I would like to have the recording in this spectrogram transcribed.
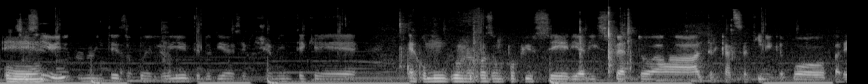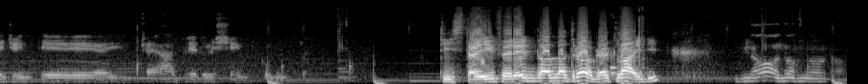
E... Sì, sì, io non ho inteso quello, io intendo dire semplicemente che è comunque una cosa un po' più seria rispetto a altre cazzatine che può fare gente, cioè altri adolescenti comunque. Ti stai riferendo alla droga, Clyde? No, no, no, no, no,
